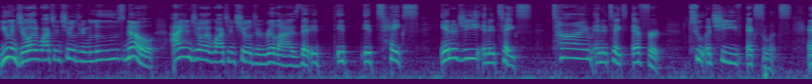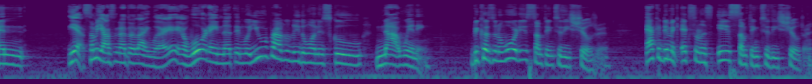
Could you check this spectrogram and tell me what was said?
You enjoyed watching children lose? No, I enjoyed watching children realize that it, it, it takes energy and it takes time and it takes effort to achieve excellence. And yeah, some of y'all sitting out there like, well, award ain't nothing. Well, you were probably the one in school not winning because an award is something to these children academic excellence is something to these children.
